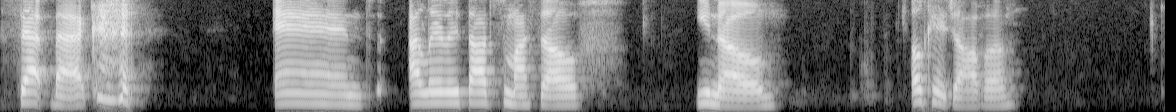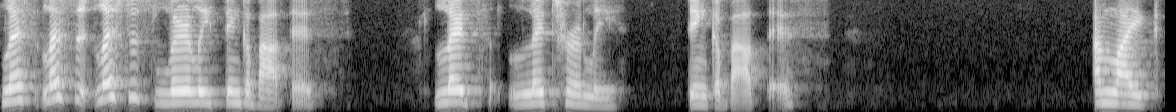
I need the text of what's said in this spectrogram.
sat back and I literally thought to myself, you know, okay, Java, let's let's let's just literally think about this. Let's literally think about this. I'm like,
